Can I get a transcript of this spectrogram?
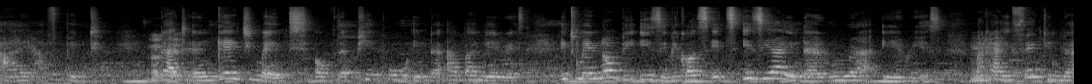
I have picked. Okay. That engagement of the people in the urban areas, it may not be easy because it's easier in the rural areas. Mm. But I think in the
